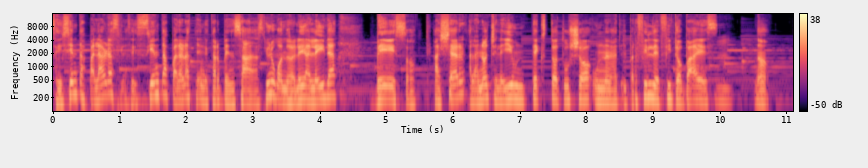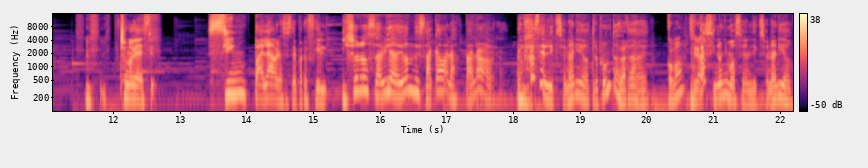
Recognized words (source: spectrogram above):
600 palabras y las 600 palabras tienen que estar pensadas. Y uno cuando lo lee a Leila ve eso. Ayer a la noche leí un texto tuyo, el perfil de Fito Páez. Mm. No. Yo no voy a decir sin palabras ese perfil. Y yo no sabía de dónde sacaba las palabras. ¿Buscás en el diccionario? Te lo pregunto de verdad, ¿eh? ¿Cómo? ¿Buscás sinónimos en el diccionario?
